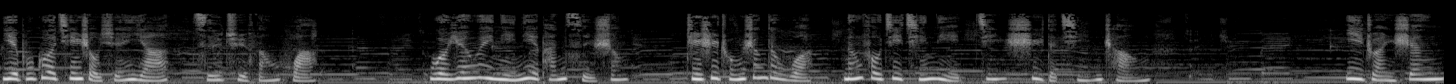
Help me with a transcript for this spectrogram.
也不过牵手悬崖，辞去繁华。我愿为你涅槃此生，只是重生的我，能否记起你今世的情长？一转身，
